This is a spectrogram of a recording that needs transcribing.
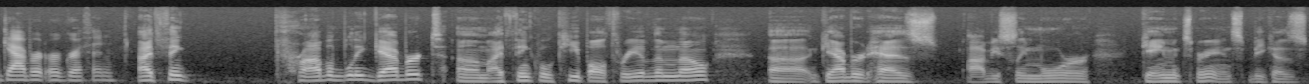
Gabbert or Griffin?" I think probably Gabbert. Um, I think we'll keep all three of them though. Uh, Gabbert has obviously more game experience because,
